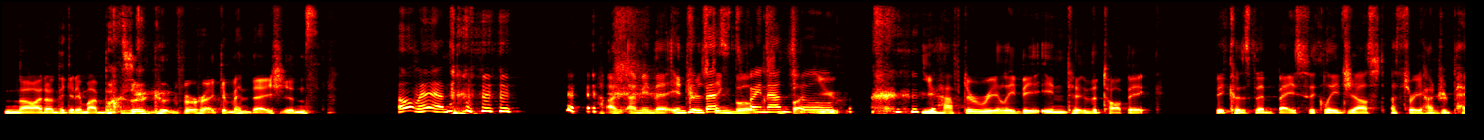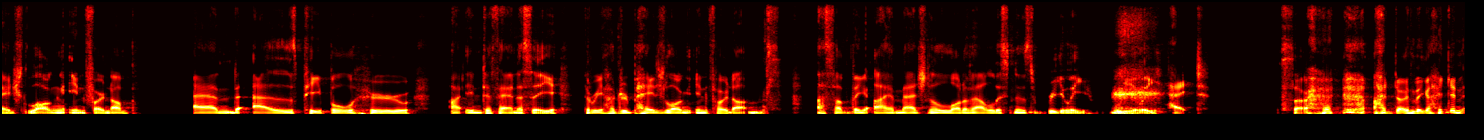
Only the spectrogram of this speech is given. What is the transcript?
No, I don't think any of my books are good for recommendations. Oh man. I, I mean, they're interesting best books, financial but you you have to really be into the topic because they're basically just a 300 page long info dump. And as people who are into fantasy, 300 page long info dumps are something I imagine a lot of our listeners really, really hate. So I don't think I can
